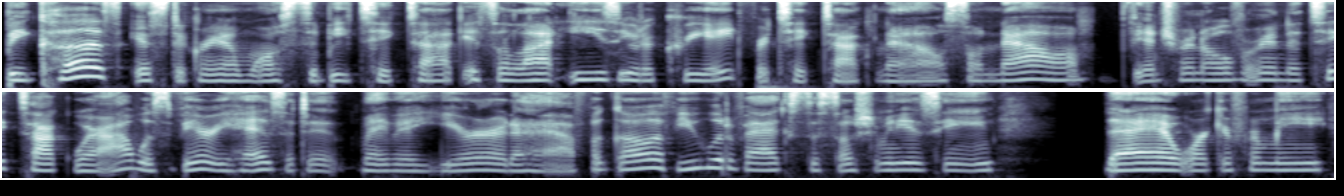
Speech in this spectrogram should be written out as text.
because Instagram wants to be TikTok, it's a lot easier to create for TikTok now. So now I'm venturing over into TikTok where I was very hesitant maybe a year and a half ago. If you would have asked the social media team that I had working for me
